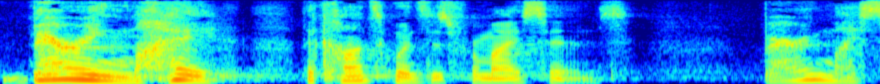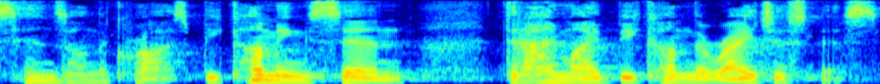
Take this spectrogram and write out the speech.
bearing my the consequences for my sins, bearing my sins on the cross, becoming sin that I might become the righteousness.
